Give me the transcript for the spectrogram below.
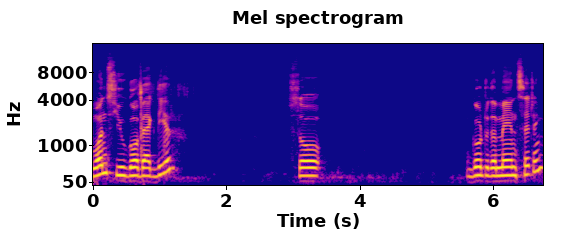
once you go back there so go to the main setting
